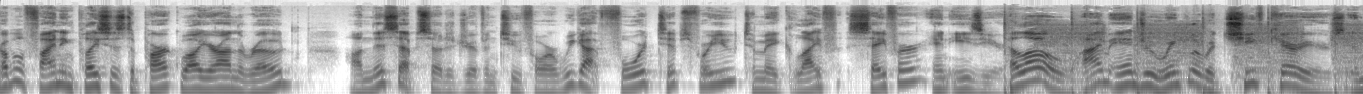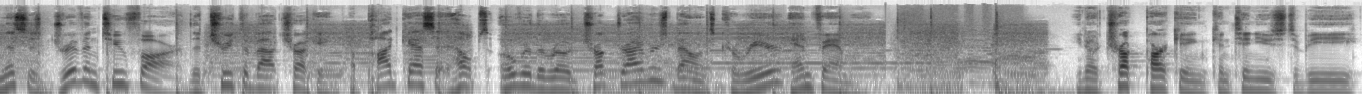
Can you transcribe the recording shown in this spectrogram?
Trouble finding places to park while you're on the road? On this episode of Driven Too Far, we got four tips for you to make life safer and easier. Hello, I'm Andrew Winkler with Chief Carriers, and this is Driven Too Far The Truth About Trucking, a podcast that helps over the road truck drivers balance career and family. You know, truck parking continues to be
